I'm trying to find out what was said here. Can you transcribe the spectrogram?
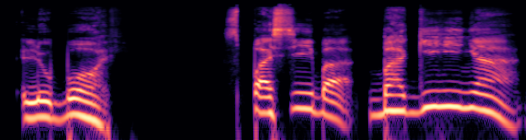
— любовь. «Спасибо, богиня!»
